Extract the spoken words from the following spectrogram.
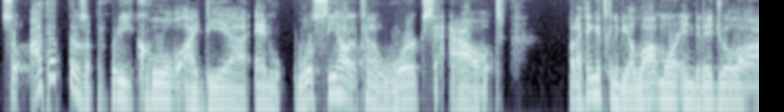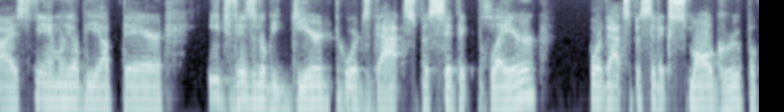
So I thought that was a pretty cool idea and we'll see how it kind of works out. But I think it's going to be a lot more individualized. Family will be up there each visit will be geared towards that specific player or that specific small group of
